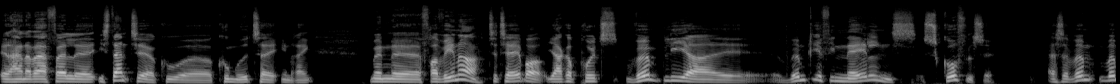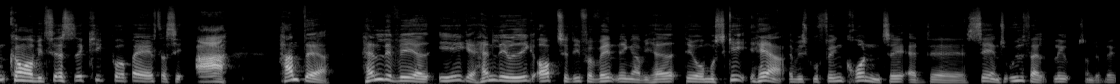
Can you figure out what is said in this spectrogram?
Eller han er i hvert fald øh, i stand til at kunne, øh, kunne modtage en ring. Men øh, fra vinder til taber, Jakob Prytz, hvem bliver, øh, hvem bliver finalens skuffelse? Altså, hvem, hvem kommer vi til at kigge på bagefter og sige, ah, ham der, han leverede ikke, han levede ikke op til de forventninger, vi havde. Det var måske her, at vi skulle finde grunden til, at øh, seriens udfald blev, som det blev.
